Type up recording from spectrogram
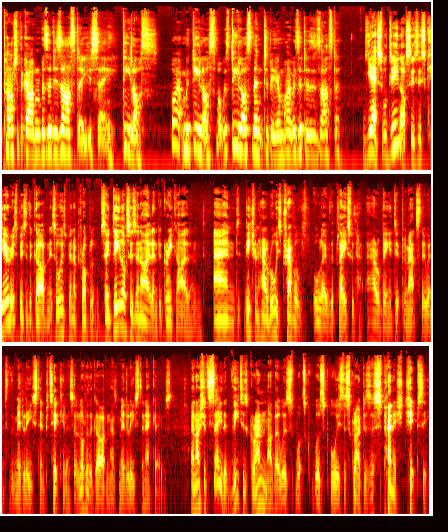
part of the garden was a disaster. You say Delos. What happened with Delos? What was Delos meant to be, and why was it a disaster? Yes, well, Delos is this curious bit of the garden. It's always been a problem. So Delos is an island, a Greek island, and Vita and Harold always travelled all over the place. With Harold being a diplomat, so they went to the Middle East in particular. So a lot of the garden has Middle Eastern echoes. And I should say that Vita's grandmother was what was always described as a Spanish gypsy,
